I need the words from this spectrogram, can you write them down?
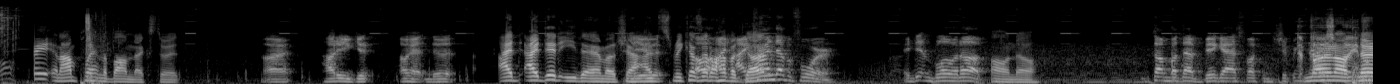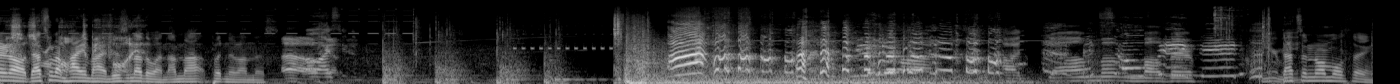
Oh. And I'm planting the bomb next to it. Alright. How do you get... Okay, do it. I, I did eat the ammo, chat. It's because Oh, I don't have a I gun. I tried that before. It didn't blow it up. Oh, no. I'm talking about that big ass fucking shipping. No, no, no, no, no, no. That's what I'm hiding behind. There's another one. I'm not putting it on this. Oh, oh I okay. see. Ah! A dumb mother. Hear That's a normal thing.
